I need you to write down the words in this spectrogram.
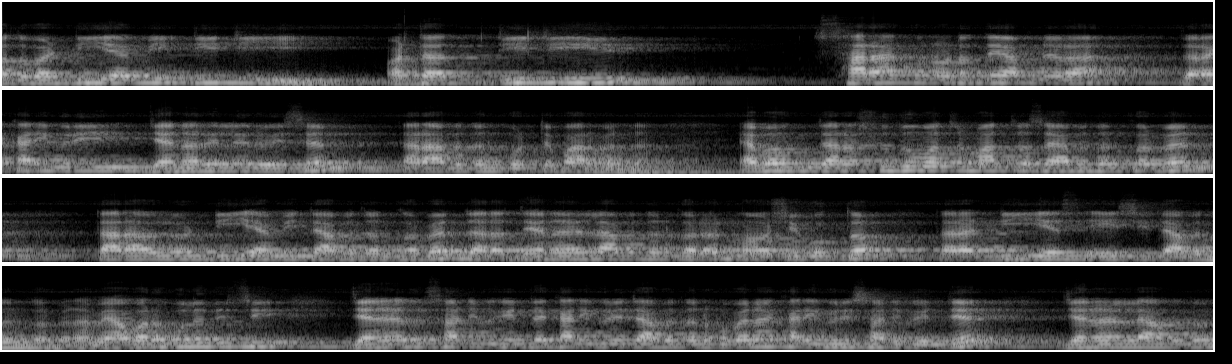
অথবা ডিএমই ডিটিই অর্থাৎ ডিটিই ছাড়া কোনোটাতে আপনারা যারা কারিগরি জেনারেলে রয়েছেন, তারা আবেদন করতে পারবেন না। এবং যারা শুধুমাত্র মাদ্রাসায় আবেদন করবেন, তারা হলো ডিএমইতে আবেদন করবেন। যারা জেনারেলে আবেদন করবেন মাওসিভুক্ত তারা ডিএসএইসিতে আবেদন করবেন। আমি আবারও বলে দিচ্ছি, জেনারেল সার্টিফিকেট দিয়ে কারিগরিতে আবেদন হবে না, কারিগরি সার্টিফিকেট দিয়ে জেনারেলে আবেদন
